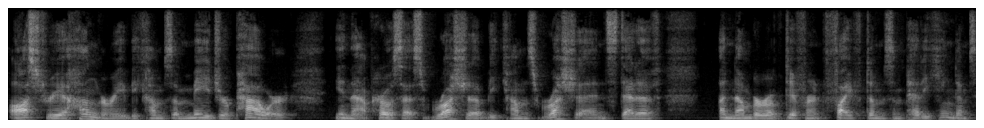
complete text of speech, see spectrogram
Austria Hungary becomes a major power in that process. Russia becomes Russia instead of a number of different fiefdoms and petty kingdoms.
